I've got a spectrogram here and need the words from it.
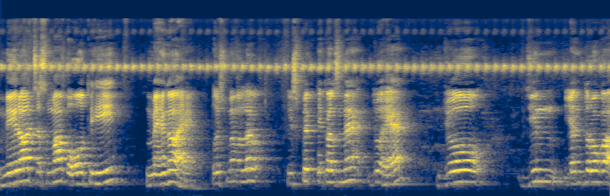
मेरा चश्मा बहुत ही महँगा है। तो इसमें मतलब स्पेक्टिकल्स में जो है, जो जिन यंत्रों का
